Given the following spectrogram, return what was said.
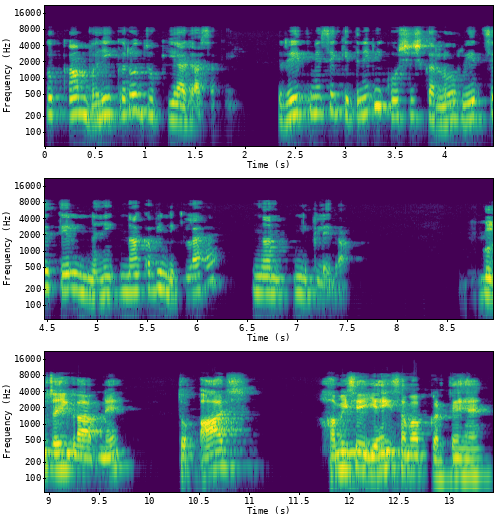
तो काम वही करो जो किया जा सके। रेत में से कितनी भी कोशिश कर लो, रेत से तेल नहीं, ना कभी निकला है, ना निकलेगा। बिल्कुल सही कहा आपने। तो आज हम इसे यही समाप्त करते हैं।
